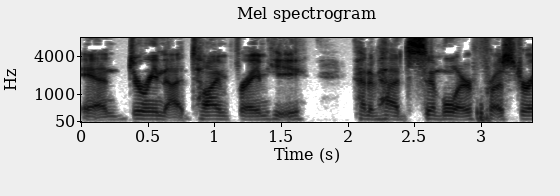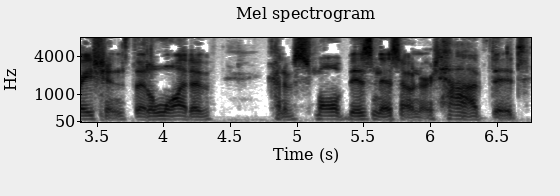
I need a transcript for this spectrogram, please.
and during that time frame, he kind of had similar frustrations that a lot of kind of small business owners have. That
